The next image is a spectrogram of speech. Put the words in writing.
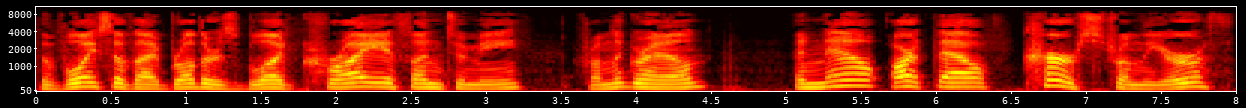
The voice of thy brother's blood crieth unto me from the ground, and now art thou cursed from the earth,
